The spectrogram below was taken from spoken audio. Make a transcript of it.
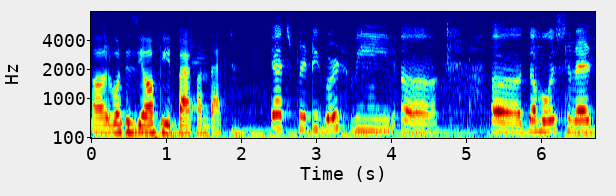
or what is your feedback on that Yeah, it's pretty good. We, uh, uh, the host read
